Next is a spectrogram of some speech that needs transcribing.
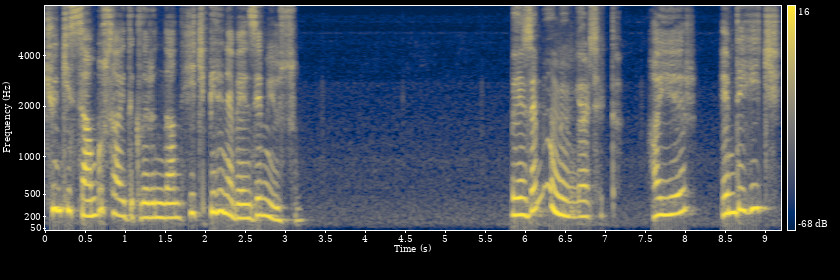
Çünkü sen bu saydıklarından hiçbirine benzemiyorsun. Benzemiyor muyum gerçekten? Hayır, hem de hiç.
